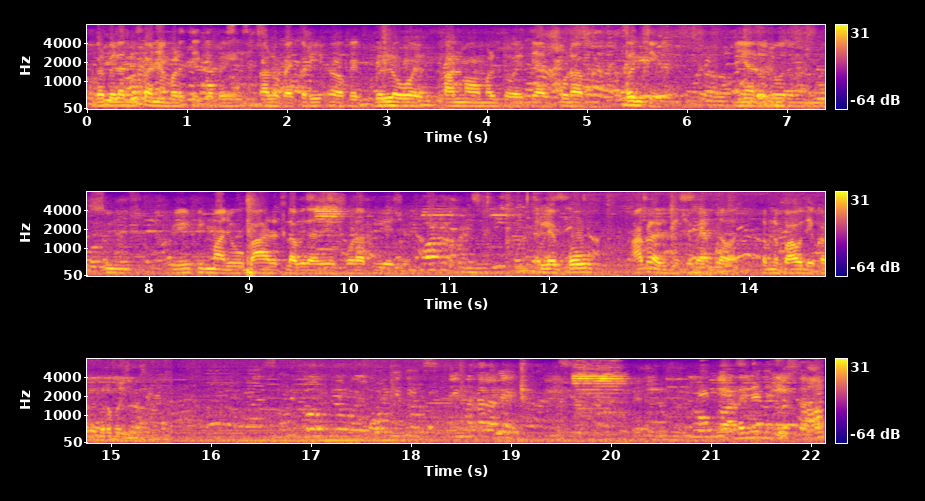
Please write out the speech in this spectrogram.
અગર પહેલાં દુકાને મળતી કે ભાઈ, ચાલો ભાઈ કરી કંઈક ગલ્લો હોય, પાનમાં મળતો હોય, ત્યારે સોડા બનતી હોય. અહીંયા તો જો તમે વેઇટિંગમાં જો બહાર એટલા બધા સોડા પીએ છે. એટલે બહુ આગળ આવી ગયું છે ભાઈ અમદાવાદ. તમને ભાવ દેખાડો, બરોબર છે? Well they didn't.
